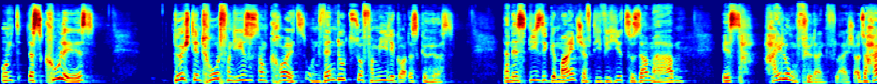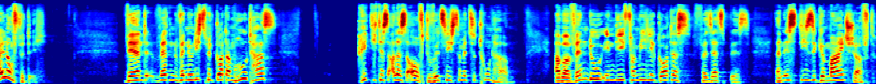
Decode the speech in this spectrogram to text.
Und das Coole ist, durch den Tod von Jesus am Kreuz und wenn du zur Familie Gottes gehörst, dann ist diese Gemeinschaft, die wir hier zusammen haben, ist Heilung für dein Fleisch, also Heilung für dich. Während, wenn, wenn du nichts mit Gott am Hut hast, regt dich das alles auf. Du willst nichts damit zu tun haben. Aber wenn du in die Familie Gottes versetzt bist, dann ist diese Gemeinschaft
